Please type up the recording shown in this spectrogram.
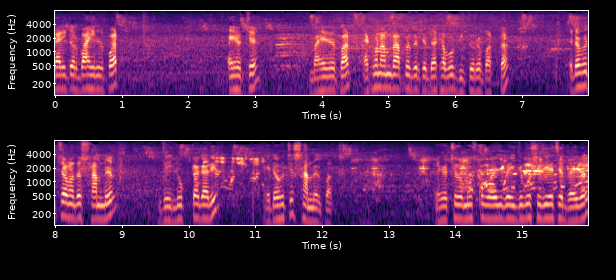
গাড়িটার বাহিরের পার্ট এই হচ্ছে বাহিরের পার্ট। এখন আমরা আপনাদেরকে দেখাবো ভিতরের পার্টটা। এটা হচ্ছে আমাদের সামনের যে লুকটা গাড়ির এটা হচ্ছে সামনের পার্ট। এই হচ্ছে বয়স এই যে বসে রয়েছে ড্রাইভার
